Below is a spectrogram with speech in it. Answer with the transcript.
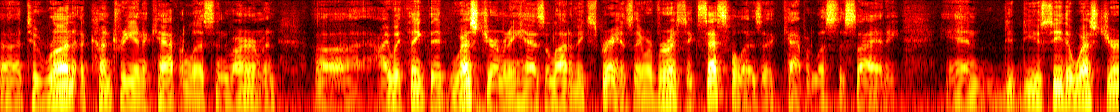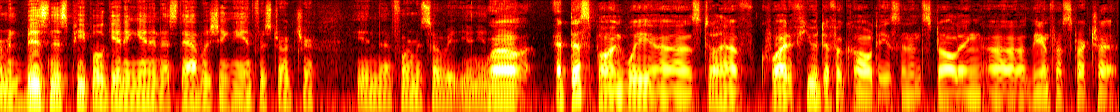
uh, to run a country in a capitalist environment. Uh, I would think that West Germany has a lot of experience. They were very successful as a capitalist society. And do, do you see the West German business people getting in and establishing the infrastructure? in the former Soviet Union? Well, at this point, we uh, still have quite a few difficulties in installing uh, the infrastructure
